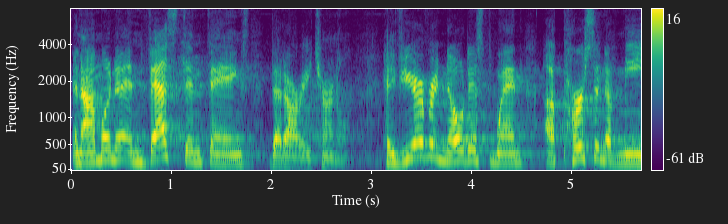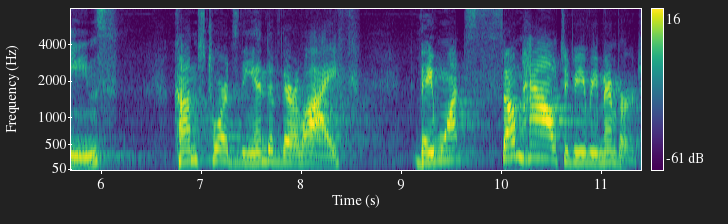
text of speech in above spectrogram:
And I'm going to invest in things that are eternal. Have you ever noticed when a person of means comes towards the end of their life, they want somehow to be remembered?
